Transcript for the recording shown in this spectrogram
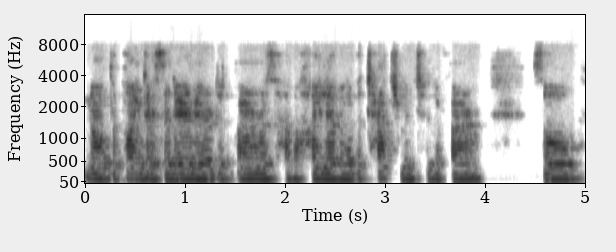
note the point I said earlier that farmers have a high level of attachment to their farm. So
